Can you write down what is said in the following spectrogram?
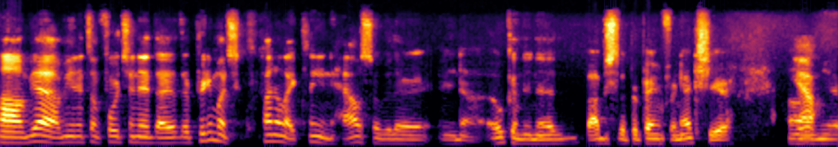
Um, yeah, I mean it's unfortunate that they're pretty much kind of like cleaning house over there in uh, Oakland, and uh, obviously they're preparing for next year. Um, yeah.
